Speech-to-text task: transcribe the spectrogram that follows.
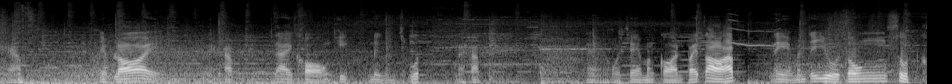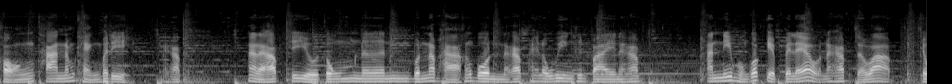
นะครับ เรียบร้อยนะครับ ได้ของอีกหนึ่งชุดนะครับ หัวใจมังกรไปต่อครับนี่มันจะอยู่ตรงสุดของทานน้ำแข็งพอดีนะครับนั่นแหละครับจะอยู่ตรงเนินบนหน้าผาข้างบนนะครับ ให้เราวิ่งขึ้นไปนะครับ อันนี้ผมก็เก็บไปแล้วนะครับ แต่ว่าจะ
